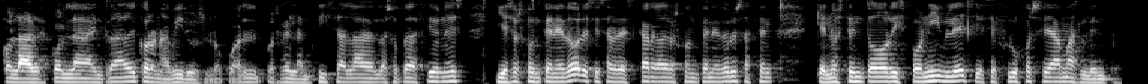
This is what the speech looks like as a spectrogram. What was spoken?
con, la, con la entrada del coronavirus, lo cual pues, relantiza las operaciones y esos contenedores, esa descarga de los contenedores hacen que no estén todos disponibles y ese flujo sea más lento.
